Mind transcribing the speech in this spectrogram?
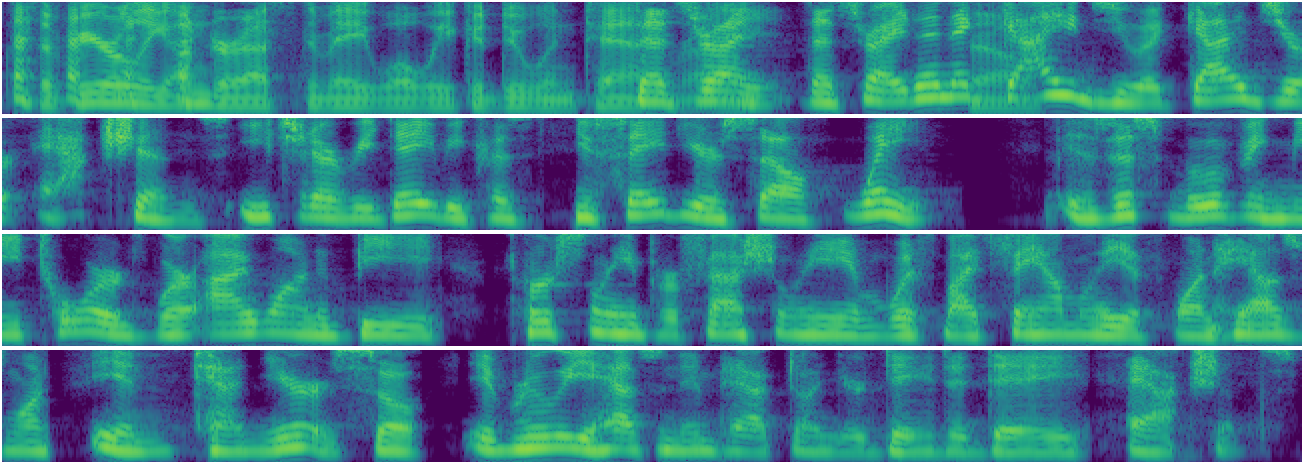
severely underestimate what we could do in 10. That's right. right. That's right. And so. it guides you. It guides your actions each and every day because you say to yourself, wait, is this moving me towards where I want to be personally and professionally and with my family if one has one in 10 years? So it really has an impact on your day to day actions.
